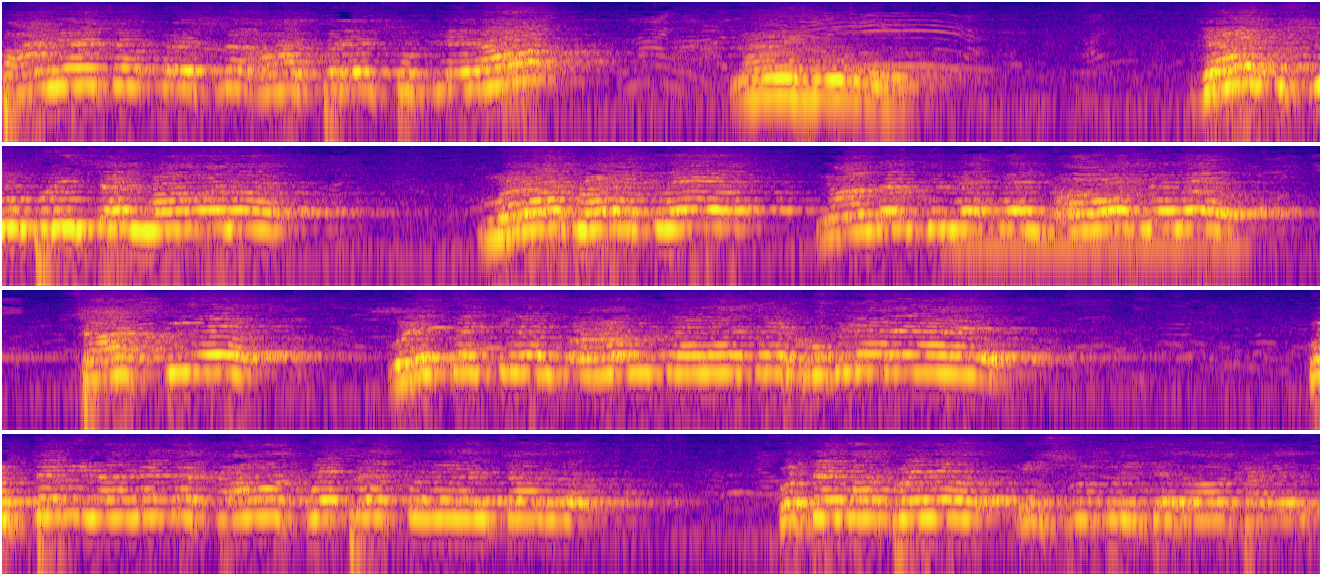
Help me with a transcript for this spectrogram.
पाण्याचा प्रश्न आजपर्यंत सुटलेला नाही. ज्या विष्णुपुरीच्या नावानं मराठवाड्यातलं नांदेड जिल्ह्यातलं नावाजलेलं शासकीय वैद्यकीय महाविद्यालयाचं रुग्णालय आहे. कुठेही नाण्याच्या काळा कोपऱ्यात कोणाला विचारलं. कुठे दाखवलं? विष्णुपुरीच्या दवाखान्यात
